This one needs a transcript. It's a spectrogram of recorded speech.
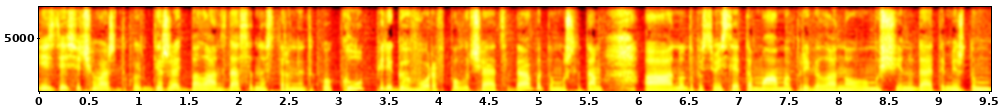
И здесь очень важно такой держать баланс, да, с одной стороны такой клуб переговоров получается, да, потому что там, а, ну, допустим, если это мама привела нового мужчину, да, это между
